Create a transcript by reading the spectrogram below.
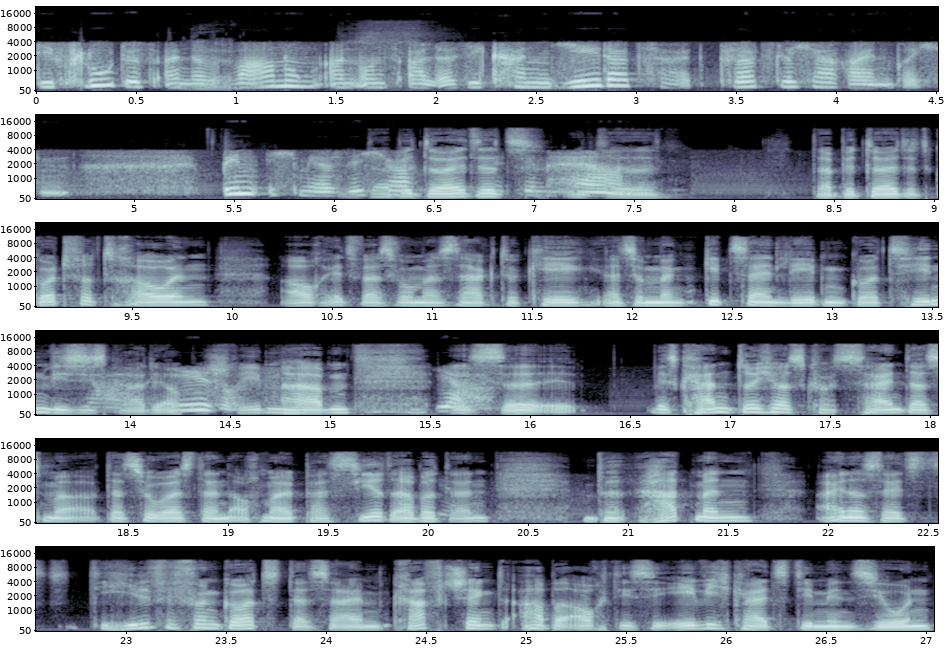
die Flut ist eine ja. Warnung an uns alle. Sie kann jederzeit plötzlich hereinbrechen. Bin ich mir sicher. Da bedeutet, mit dem Herrn. Mit, da bedeutet Gottvertrauen auch etwas, wo man sagt, okay, also man gibt sein Leben Gott hin, wie Sie ja, es gerade auch Jesus. beschrieben haben. Ja. Es, äh, es kann durchaus sein, dass man, dass sowas dann auch mal passiert, aber dann hat man einerseits die Hilfe von Gott, dass er einem Kraft schenkt, aber auch diese Ewigkeitsdimension,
